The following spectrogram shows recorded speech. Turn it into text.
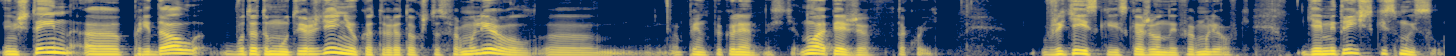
Эйнштейн э, придал вот этому утверждению, которое я только что сформулировал, э, принцип эквивалентности, ну, опять же, в такой в житейской искаженной формулировке, геометрический смысл.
